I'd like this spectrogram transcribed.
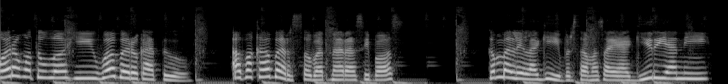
warahmatullahi wabarakatuh. Apa kabar Sobat Narasi Pos? Kembali lagi bersama saya Giriani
